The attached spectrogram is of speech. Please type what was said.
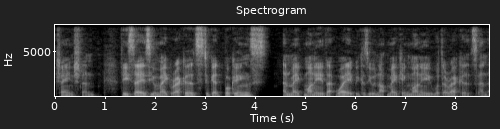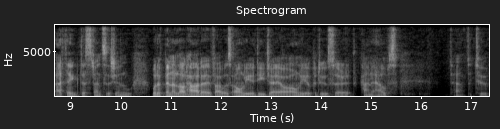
changed. And these days you make records to get bookings and make money that way because you're not making money with the records. And i think this transition would have been a lot harder if I was only a DJ or only a producer. It kind of helps the two.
